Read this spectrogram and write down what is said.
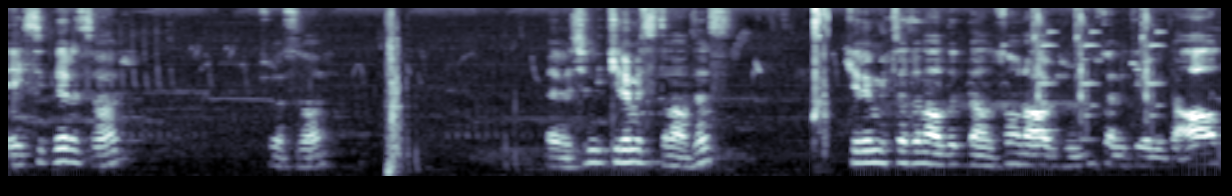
Eksik neresi var? Şurası var. Evet şimdi kiremit satın alacağız. Kiremit satın aldıktan sonra abi şimdi 100 tane kiremiti al.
